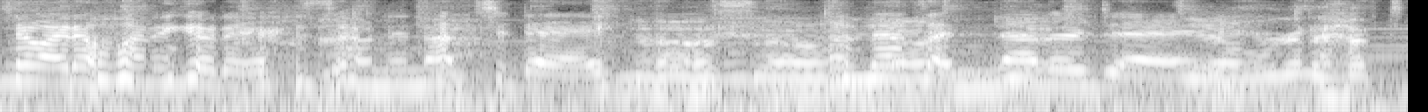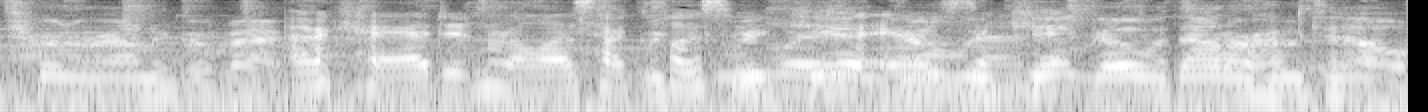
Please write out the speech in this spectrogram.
No, I don't want to go to Arizona, not today. No, so That's yeah, another yeah. day. Yeah, we're gonna have to turn around and go back. Okay, I didn't realize how close we, were to can't go, Arizona. we can't go without our hotel.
